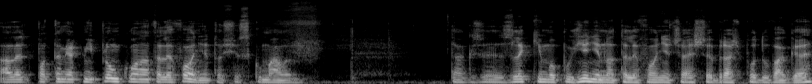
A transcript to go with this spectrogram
ale potem jak mi plumkło na telefonie, to się skumałem. Także z lekkim opóźnieniem na telefonie trzeba jeszcze brać pod uwagę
